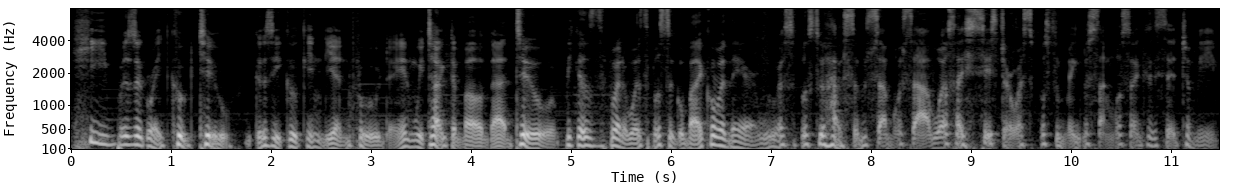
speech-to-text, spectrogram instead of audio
he was a great cook too because he cooked Indian food, and we talked about that too. Because when I was supposed to go back over there, we were supposed to have some samosa. Well, my sister was supposed to make the samosa because he said to me,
